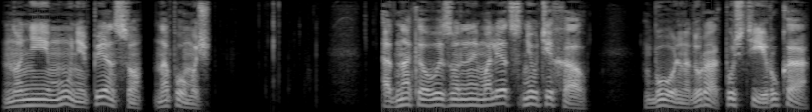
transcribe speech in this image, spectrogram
Но ни ему, ни Пенсу на помощь. Однако вызванный малец не утихал. «Больно, дурак, пусти, рука.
